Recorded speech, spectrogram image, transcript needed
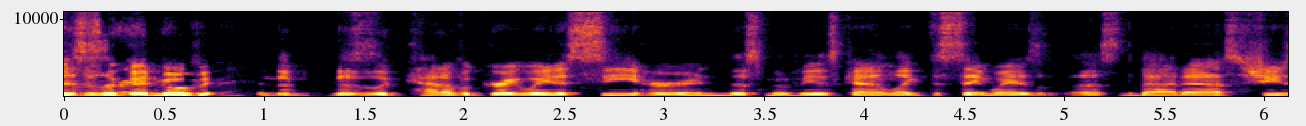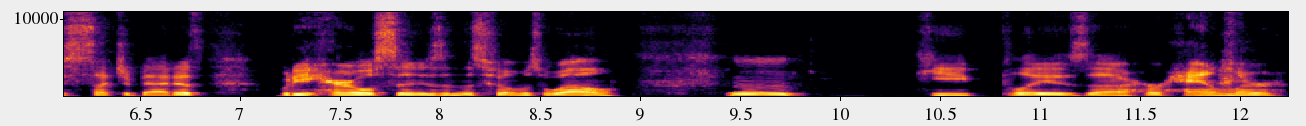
this is a good movie movie. This is a kind of a great way to see her in this movie it's kind of like the same way as, as the badass she's such a badass woody harrelson is in this film as well Mm. he plays uh, her handler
